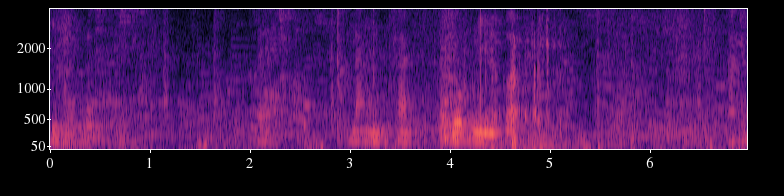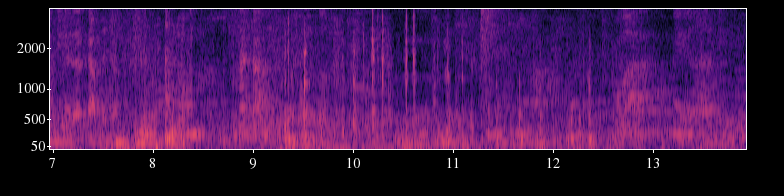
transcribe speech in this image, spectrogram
กี่โมงแล้วไปนั่งพักยกนี้แล้วก็ทางยูนี้ก็กลับแล้วร้อนถ้ากลับนี่ไม่ต้องเติมเพราะว่ามีเวลาถึงสี่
